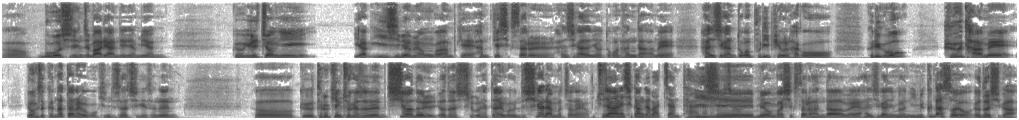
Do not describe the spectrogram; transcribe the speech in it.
어, 무엇이 이제 말이 안 되냐면 그 일정이 약 20여 명과 함께 함께 식사를 1시간여 동안 한 다음에 1시간 동안 브리핑을 하고 그리고 그 다음에 여기서 끝났다는 거고 김 지사 측에서는 어, 그 드루킹 쪽에서는 시연을 8시 7분 했다는 거예요. 근데 시간이 안 맞잖아요. 주장하는 시간과 맞지 않다라는 거죠. 20명과 식사를 한 다음에 1시간이면 이미 끝났어요. 8시가.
